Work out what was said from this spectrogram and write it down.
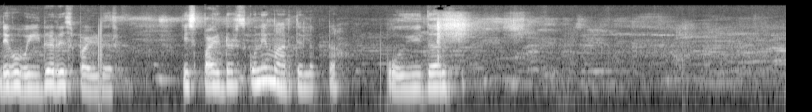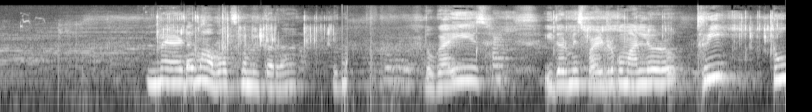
देखो भाई इधर है स्पाइडर स्पाइडर्स को नहीं मारते लगता। वो इधर। मैडम, आवाज़ कमी कर रहा तो गाइस इधर मैं स्पाइडर को मार ले रहा हूँ। थ्री टू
